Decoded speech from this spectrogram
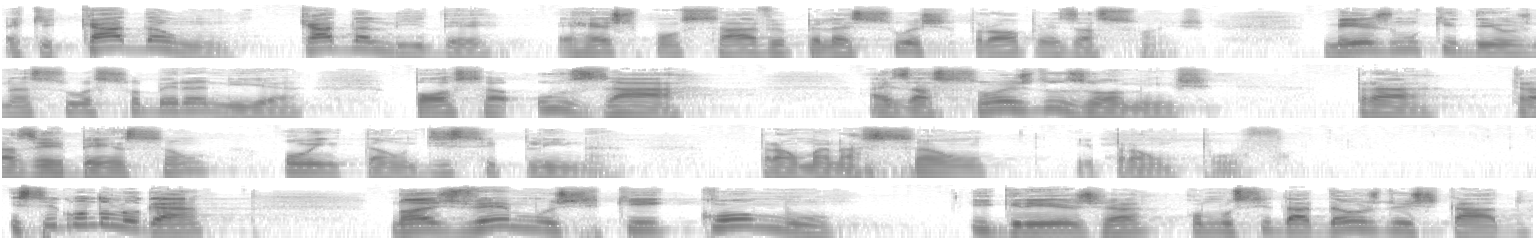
é que cada um, cada líder é responsável pelas suas próprias ações mesmo que Deus, na sua soberania, possa usar as ações dos homens para trazer bênção ou então disciplina para uma nação e para um povo. Em segundo lugar, nós vemos que, como igreja, como cidadãos do Estado,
